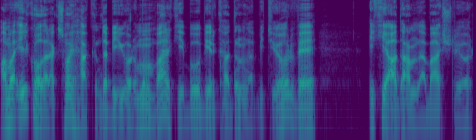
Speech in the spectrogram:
Ama ilk olarak soy hakkında bir yorumum var ki bu bir kadınla bitiyor ve iki adamla başlıyor.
